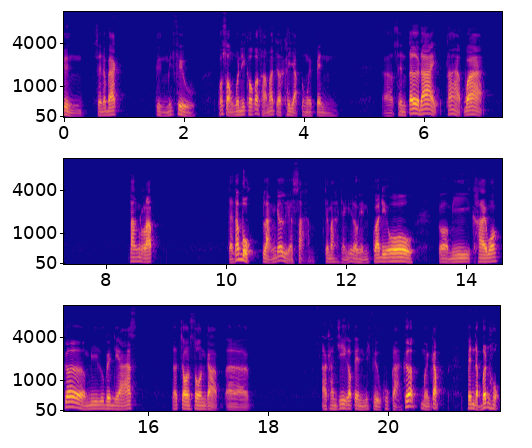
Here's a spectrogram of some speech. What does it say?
กึ่งเซนเตอร์แบ็กกึ่งมิดฟิลด์เพราะสองคนนี้เขาก็สามารถจะขยับลงไปเป็นเซนเตอร์ได้ ถ้าหากว่าตั้งรับ แต่ถ้าบุกหลังก็เหลือ3ใช่ไหมอย่างที่เราเห็นกวาดิโอก็มีคายวอลเกอร์มีลูเบนยาสแล้วจอห์นโซนกับอ่ออาคันจีก็เป็นมิดฟิลด์คู่กลางก็เหมือนกับเป็นดับเบิลหก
